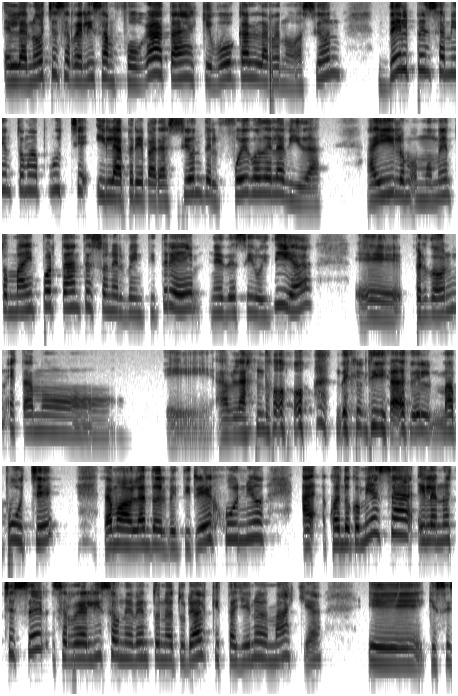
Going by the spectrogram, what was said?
en, la noche se realizan fogatas que evocan la renovación del pensamiento mapuche y la preparación del fuego de la vida. Ahí los momentos más importantes son el 23, es decir, hoy día, eh, perdón, estamos eh, hablando del día del mapuche, estamos hablando del 23 de junio. Ah, cuando comienza el anochecer, se realiza un evento natural que está lleno de magia, que se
